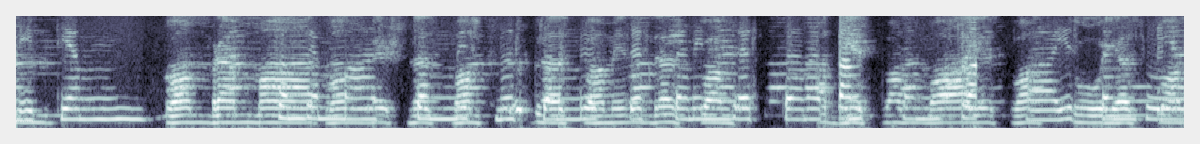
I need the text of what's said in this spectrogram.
नित्यम्। त्वं ब्रह्मा त्वं विष्णुस्त्वमिन्द्रस्त्वमग्निस्त्वं वायुस्त्वं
